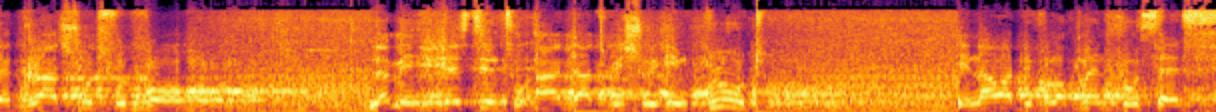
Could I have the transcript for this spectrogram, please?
the grassroots football, let me hasten to add that we should include in our development process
